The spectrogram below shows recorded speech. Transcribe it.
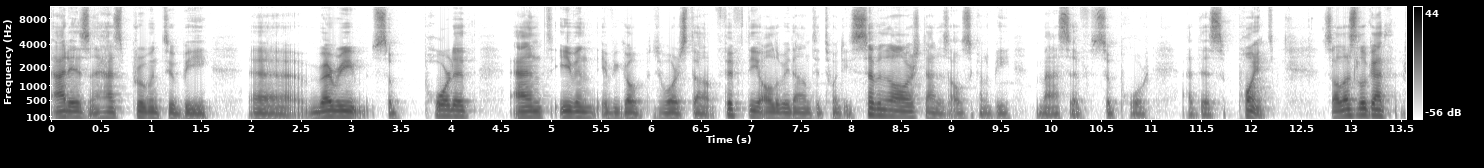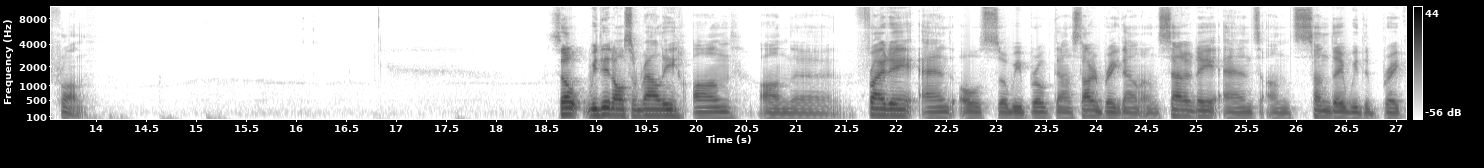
that is has proven to be uh, very supported. And even if you go towards the 50 all the way down to $27, that is also going to be massive support at this point. So let's look at Tron. So we did also rally on on uh, Friday, and also we broke down, started breakdown on Saturday, and on Sunday we did break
